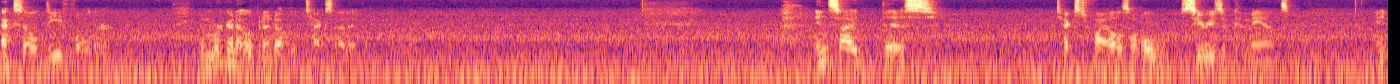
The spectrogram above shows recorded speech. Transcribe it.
XLD folder, and we're going to open it up with TextEdit. Inside this text file is a whole series of commands, and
